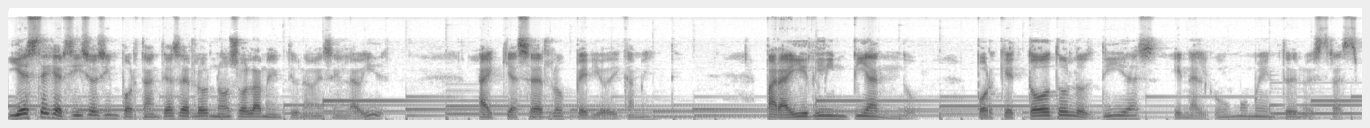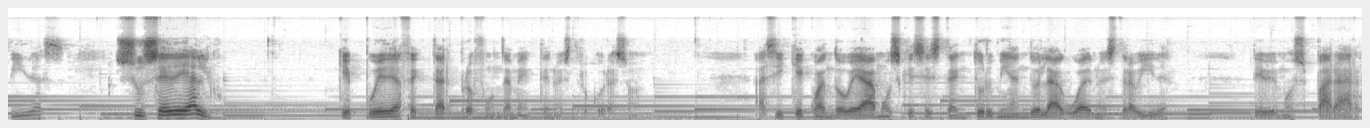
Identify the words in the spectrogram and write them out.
Y este ejercicio es importante hacerlo no solamente una vez en la vida, hay que hacerlo periódicamente para ir limpiando, porque todos los días en algún momento de nuestras vidas sucede algo que puede afectar profundamente nuestro corazón. Así que cuando veamos que se está enturbiando el agua de nuestra vida, debemos parar,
